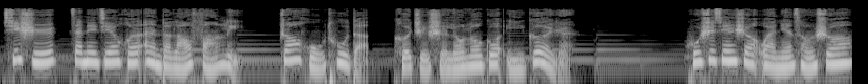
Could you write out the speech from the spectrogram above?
其实，在那间昏暗的牢房里，装糊涂的何止是刘罗锅一个人。胡适先生晚年曾说：“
